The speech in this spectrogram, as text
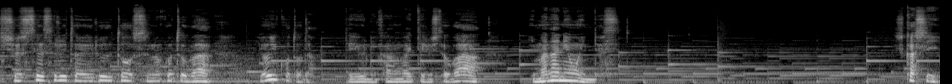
出世するというルートを進むことが良いことだっていうふうに考えている人が未だに多いんです。しかし、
